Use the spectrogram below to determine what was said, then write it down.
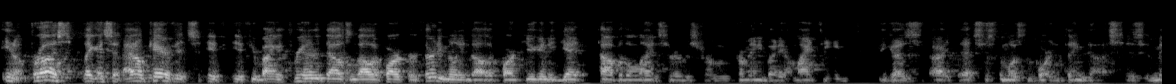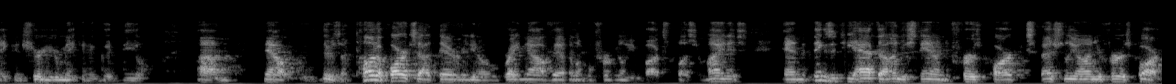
you know, for us, like I said, I don't care if it's if, if you're buying a three hundred thousand dollar park or thirty million dollar park, you're going to get top of the line service from from anybody on my team because uh, that's just the most important thing to us is making sure you're making a good deal. Um, now, there's a ton of parks out there, you know, right now available for a million bucks plus or minus. And the things that you have to understand on your first park, especially on your first park,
